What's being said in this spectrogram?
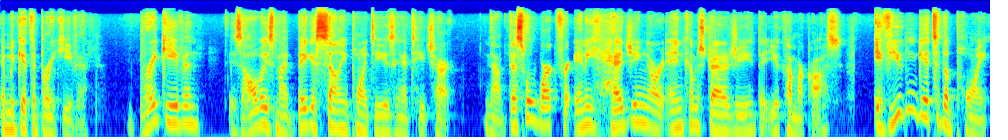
and we get to break even. Break even is always my biggest selling point to using a T-chart. Now, this will work for any hedging or income strategy that you come across. If you can get to the point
